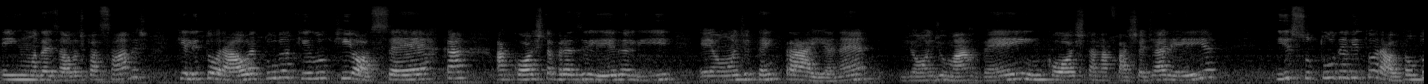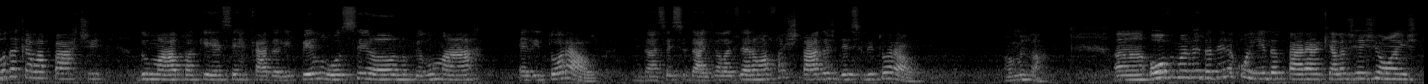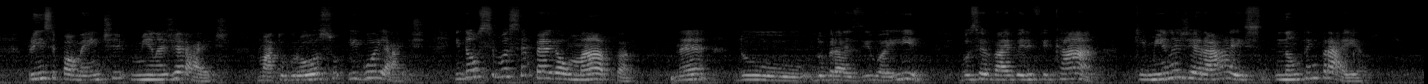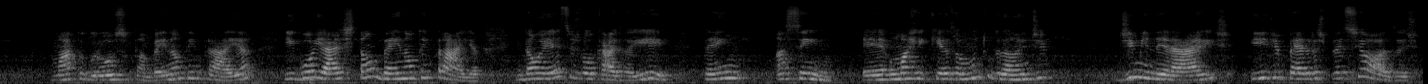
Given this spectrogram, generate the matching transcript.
em uma das aulas passadas que litoral é tudo aquilo que ó cerca a costa brasileira ali, é onde tem praia, né? De onde o mar vem, encosta na faixa de areia. Isso tudo é litoral. Então toda aquela parte do mapa que é cercada ali pelo oceano, pelo mar, é litoral. Então essas cidades elas eram afastadas desse litoral. Vamos lá. Uh, houve uma verdadeira corrida para aquelas regiões, principalmente Minas Gerais, Mato Grosso e Goiás. Então, se você pega o mapa né, do, do Brasil aí, você vai verificar que Minas Gerais não tem praia. Mato Grosso também não tem praia e Goiás também não tem praia. Então esses locais aí têm assim é, uma riqueza muito grande de minerais e de pedras preciosas.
